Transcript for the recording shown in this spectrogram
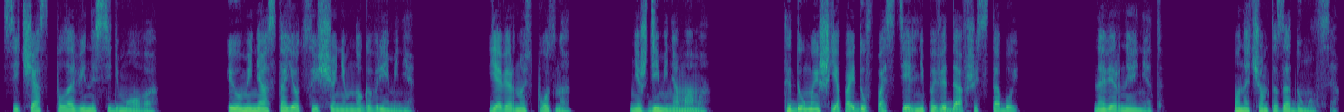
Сейчас половина седьмого. И у меня остается еще немного времени. Я вернусь поздно. Не жди меня, мама. Ты думаешь, я пойду в постель, не повидавшись с тобой? Наверное, нет. Он о чем то задумался.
